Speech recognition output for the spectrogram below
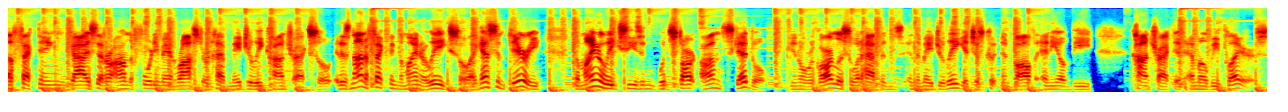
affecting guys that are on the 40 man roster and have major league contracts. So it is not affecting the minor leagues. So I guess in theory, the minor league season would start on schedule, you know, regardless of what happens in the major league. It just couldn't involve any of the contracted MLB players.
